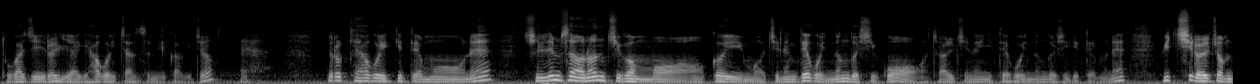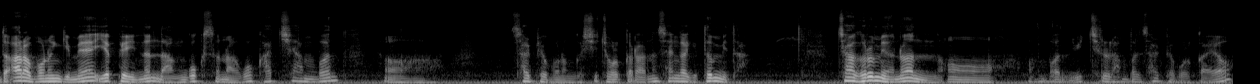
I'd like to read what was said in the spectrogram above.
두 가지를 이야기하고 있지 않습니까? 그죠? 예. 이렇게 하고 있기 때문에 신림선은 지금 뭐 거의 뭐 진행되고 있는 것이고 잘 진행이 되고 있는 것이기 때문에 위치를 좀 더 알아보는 김에 옆에 있는 난곡선하고 같이 한번 어, 살펴보는 것이 좋을 거라는 생각이 듭니다. 자 그러면은 어, 한번 위치를 한번 살펴볼까요?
